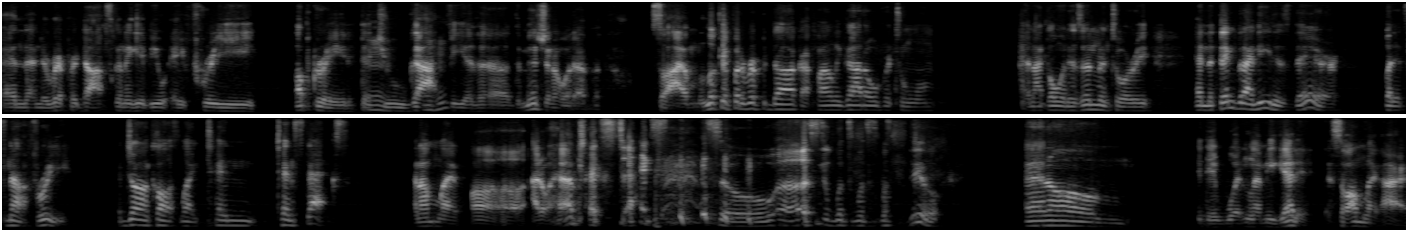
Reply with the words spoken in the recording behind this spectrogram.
and then the Ripper Doc's gonna give you a free upgrade that mm. you got mm-hmm. via the the mission or whatever. So I'm looking for the Ripper Doc. I finally got over to him, and I go in his inventory, and the thing that I need is there, but it's not free. John cost like 10, 10 stacks. And I'm like, uh, I don't have 10 stacks. so uh, what's what's what's the deal? And um they wouldn't let me get it. So I'm like, all right,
